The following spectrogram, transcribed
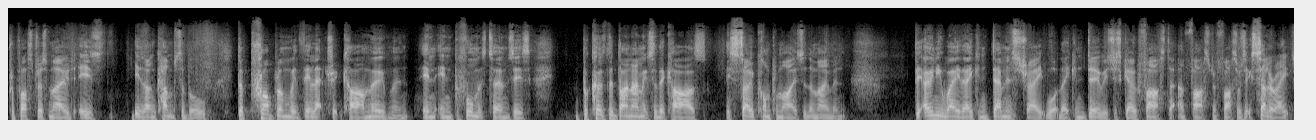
preposterous mode is is uncomfortable. The problem with the electric car movement in, in performance terms is because the dynamics of the cars is so compromised at the moment, the only way they can demonstrate what they can do is just go faster and faster and faster, or accelerate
